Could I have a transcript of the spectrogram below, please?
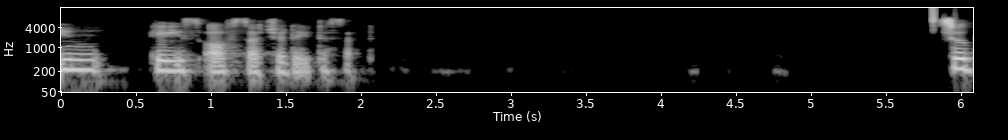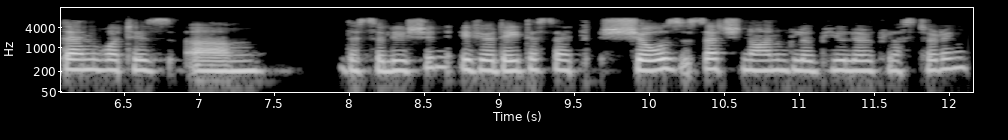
in case of such a data set. So then what is um, the solution. If your dataset shows such non-globular clustering,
